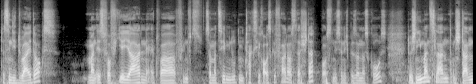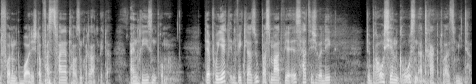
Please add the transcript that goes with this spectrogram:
Das sind die Dry Docks. Man ist vor vier Jahren etwa fünf, sagen wir, zehn Minuten mit dem Taxi rausgefahren aus der Stadt. Boston ist ja nicht besonders groß. Durch Niemandsland und stand vor einem Gebäude, ich glaube fast 200.000 Quadratmeter. Ein Riesenbrummer. Der Projektentwickler, super smart wie er ist, hat sich überlegt, du brauchst hier einen großen Attraktor als Mieter.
